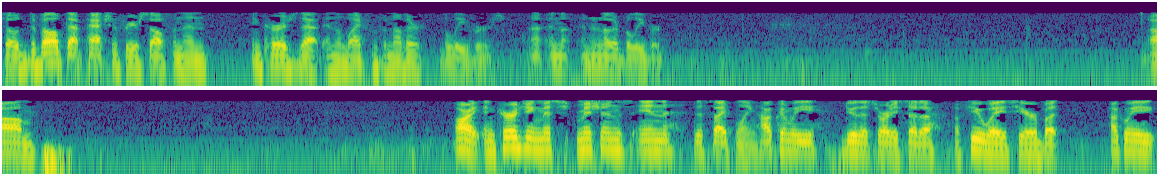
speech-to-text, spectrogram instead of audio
so develop that passion for yourself, and then encourage that in the life of another believers uh, and, another believer. Um, all right, encouraging miss, missions in discipling. How can we do this. I already said a, a few ways here, but how can we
